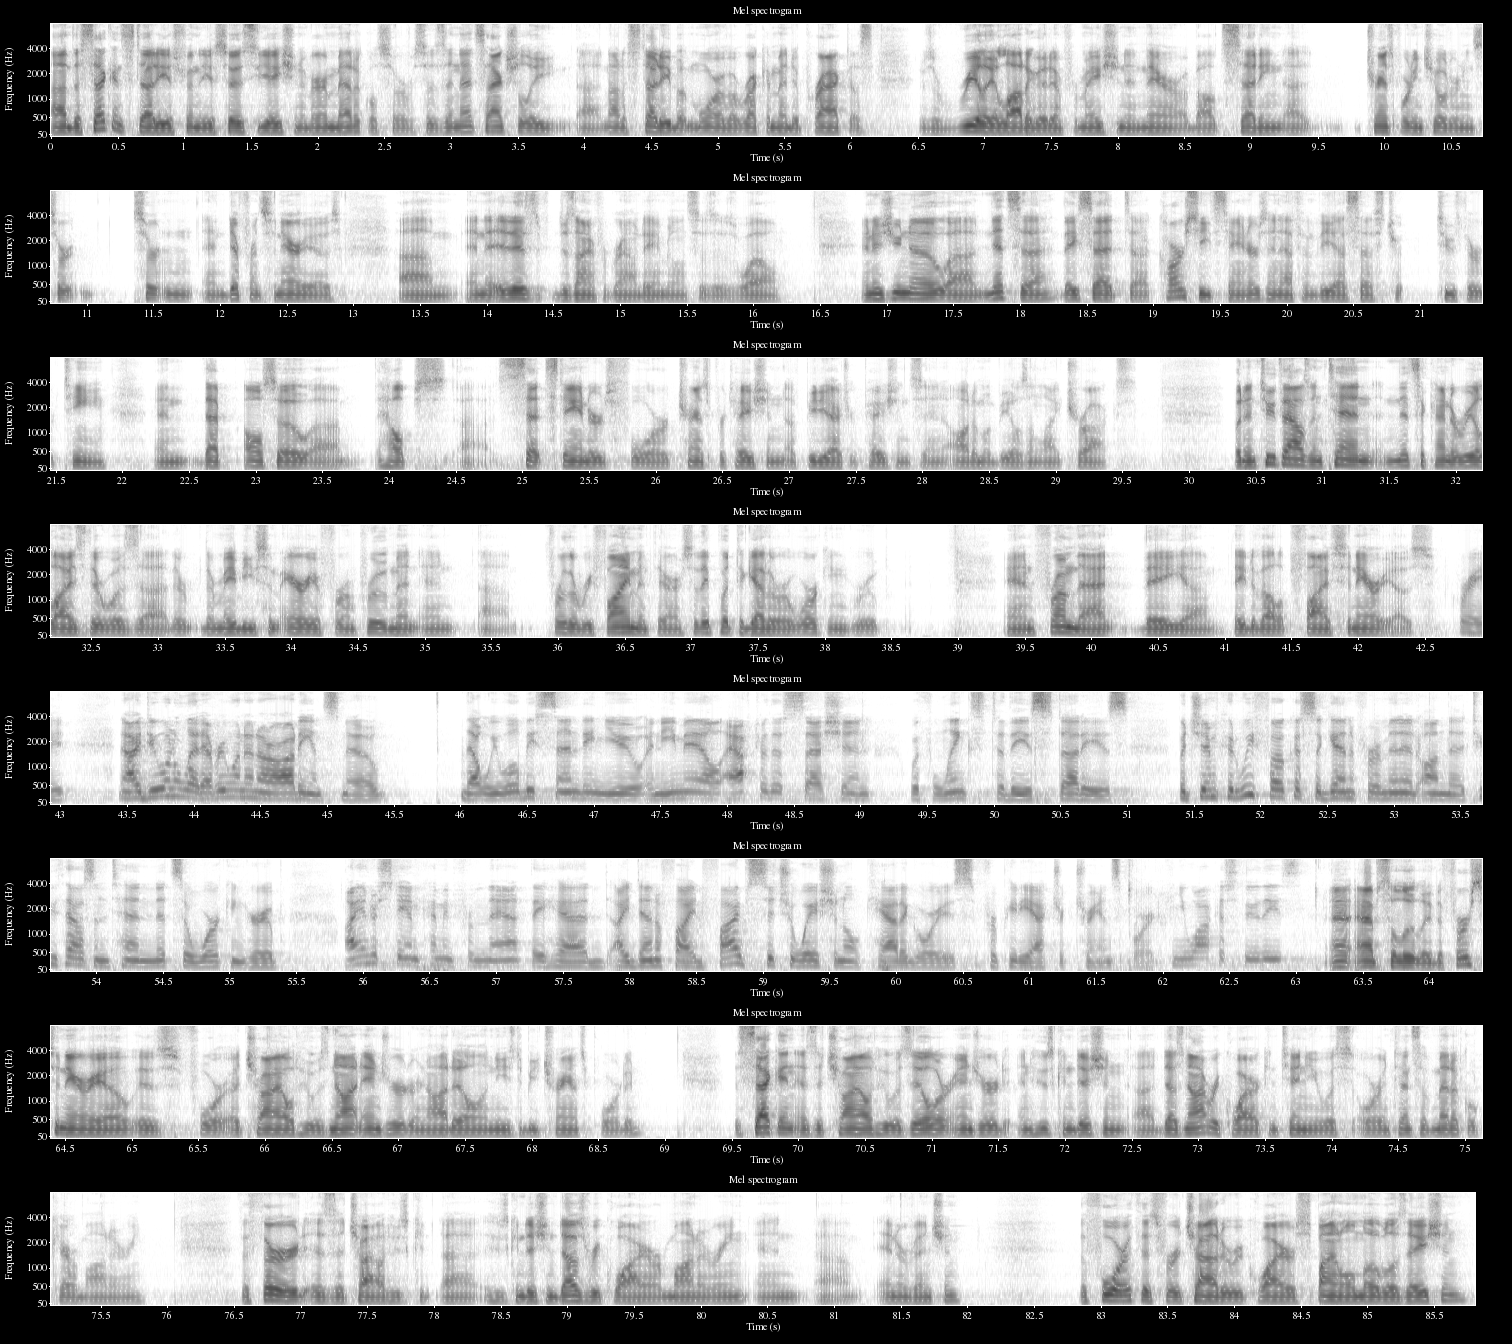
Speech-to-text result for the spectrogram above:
Uh, the second study is from the Association of Air Medical Services, and that's actually uh, not a study but more of a recommended practice. There's a really a lot of good information in there about setting, uh, transporting children in certain, certain and different scenarios, um, and it is designed for ground ambulances as well. And as you know, uh, NHTSA, they set uh, car seat standards in FMVSS 213, and that also uh, helps uh, set standards for transportation of pediatric patients in automobiles and light trucks. But in 2010, NHTSA kind of realized there, was, uh, there, there may be some area for improvement and uh, further refinement there, so they put together a working group. And from that, they, uh, they developed five scenarios. Great. Now, I do want to let everyone in our audience know that we will be sending you an email after this session with links to these studies. But, Jim, could we focus again for a minute on the 2010 NHTSA working group? I understand coming from that, they had identified five situational categories for pediatric transport. Can you walk us through these? Absolutely. The first scenario is for a child who is not injured or not ill and needs to be transported. The second is a child who is ill or injured and whose condition uh, does not require continuous or intensive medical care monitoring. The third is a child whose, uh, whose condition does require monitoring and um, intervention. The fourth is for a child who requires spinal immobilization.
